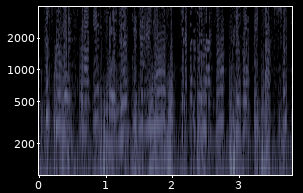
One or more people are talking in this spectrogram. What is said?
toute nouvelle soirée, les lundis de l'humour au Cabaret Mado, présenté par Choc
